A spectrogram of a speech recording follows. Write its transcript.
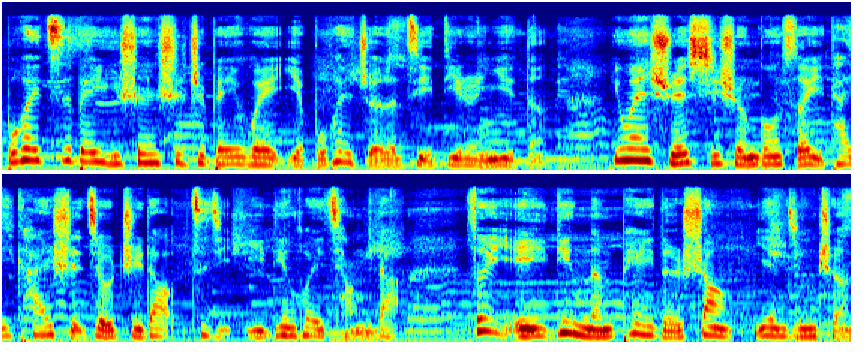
不会自卑于身世之卑微，也不会觉得自己低人一等。因为学习神功，所以她一开始就知道自己一定会强大。所以也一定能配得上燕京城，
